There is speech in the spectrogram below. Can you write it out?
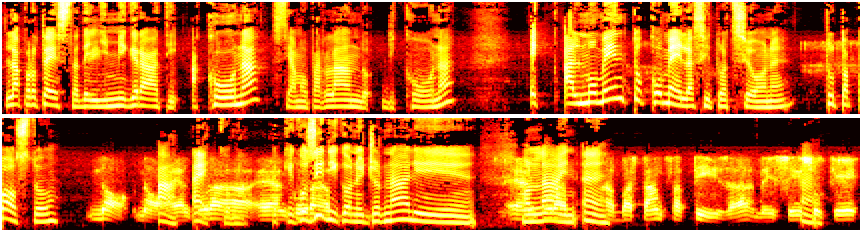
La protesta degli immigrati a Cona, stiamo parlando di Cona, e al momento com'è la situazione? Tutto a posto? No, no, ah, è ancora, è perché ancora, così dicono i giornali online. È eh. abbastanza attesa, nel senso eh. che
